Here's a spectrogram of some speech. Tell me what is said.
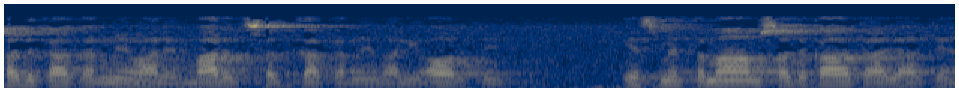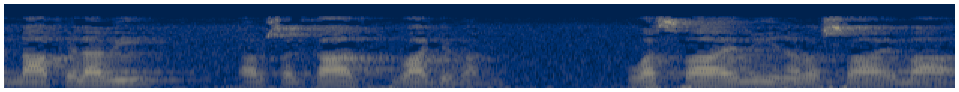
صدقہ کرنے والے، مرد صدقہ کرنے والی عورتیں۔ اس میں تمام صدقات آ جاتے ہیں، نافلہ بھی اور صدقات واجبہ بھی۔ وسائے مین وسائے ماں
